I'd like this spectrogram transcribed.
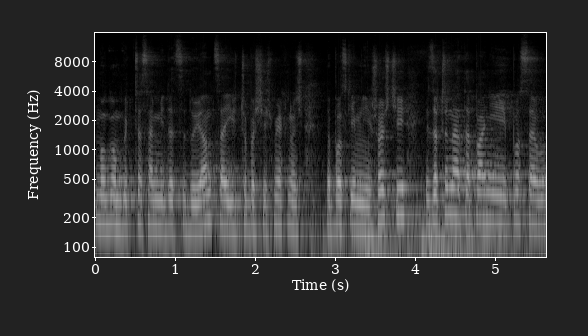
mogą być czasami decydujące i trzeba się śmiechnąć do polskiej mniejszości. I zaczyna ta pani poseł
